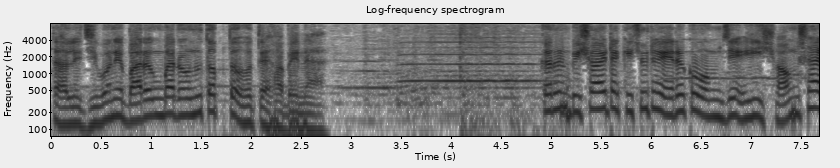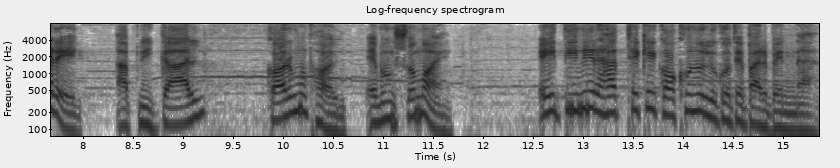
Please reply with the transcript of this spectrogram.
তাহলে জীবনে বারংবার অনুতপ্ত হতে হবে না। কারণ বিষয়টা কিছুটা এরকম যে এই সংসারে আপনি কাল, কর্মফল এবং সময় এই তিনের হাত থেকে কখনো লুকোতে পারবেন না,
